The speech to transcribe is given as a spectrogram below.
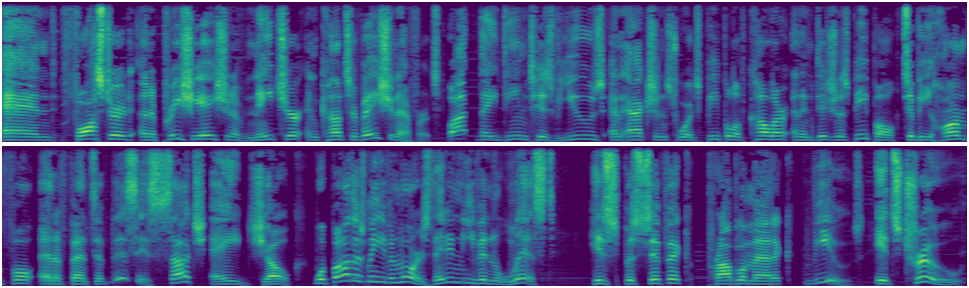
and fostered an appreciation of nature and conservation efforts. But they deemed his views and actions towards people of color and indigenous people to be harmful and offensive. This is such a joke. What bothers me even more is they didn't even list his specific problematic views. It's true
